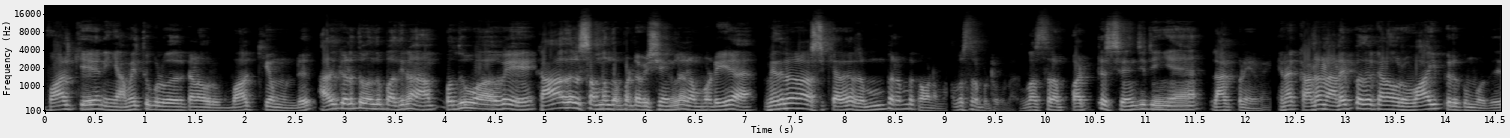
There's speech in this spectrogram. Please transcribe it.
வாழ்க்கையை நீங்கள் அமைத்துக் கொள்வதற்கான ஒரு பாக்கியம் உண்டு. அதுக்கடுத்து வந்து பார்த்தீங்கன்னா பொதுவாகவே காதல் சம்மந்தப்பட்ட விஷயங்களை நம்முடைய மிதனராசிக்காரர் ரொம்ப ரொம்ப கவனமாக அவசரப்பட்டுக்கூடாது. அவசரப்பட்டு செஞ்சுட்டீங்க லாக் பண்ணிடுவேன் ஏன்னா கடன் அடைப்பதற்கான ஒரு வாய்ப்பு இருக்கும்போது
